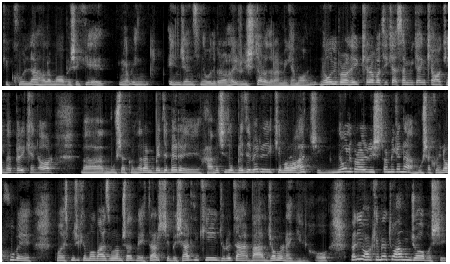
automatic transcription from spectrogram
که کلا حالا ما به شکلی این این جنس نئولیبرال های ریشتا رو دارم میگم. نئولیبرال های کراواتی که اصلا میگن که حاکمیت بره کنار و موشک هم بده بره همه چیز رو بده بره که ما راحت چیم نئولیبرال ریشتا میگن نه موشک اینا خوبه. باعث میشه که ما وضعمون هم شاید بهتر شه به شرطی که جلو برجام رو نگیره خب. ولی حاکمیت تو همون جا باشه.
